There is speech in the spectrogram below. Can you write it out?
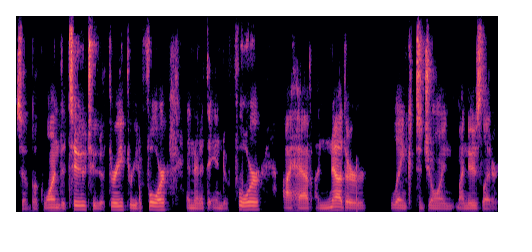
So book one to two, two to three, three to four, and then at the end of four, I have another link to join my newsletter.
